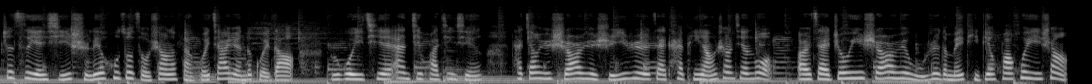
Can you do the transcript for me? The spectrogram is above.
这次演习使猎户座走上了返回家园的轨道。如果一切按计划进行，它将于十二月十一日在太平洋上降落。而在周一十二月五日的媒体电话会议上，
